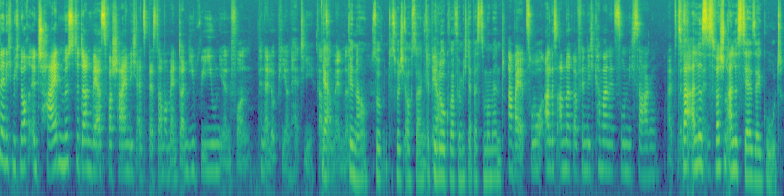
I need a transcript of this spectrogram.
wenn ich mich noch entscheiden müsste, dann wäre es wahrscheinlich als bester Moment dann die Reunion von Penelope und Hattie ganz ja, am Ende. genau, so, das würde ich auch sagen. Epilog war für mich der beste Moment. Aber jetzt so alles andere, finde ich, kann man jetzt so nicht sagen. Als Es war alles, es war schon alles sehr, sehr gut.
